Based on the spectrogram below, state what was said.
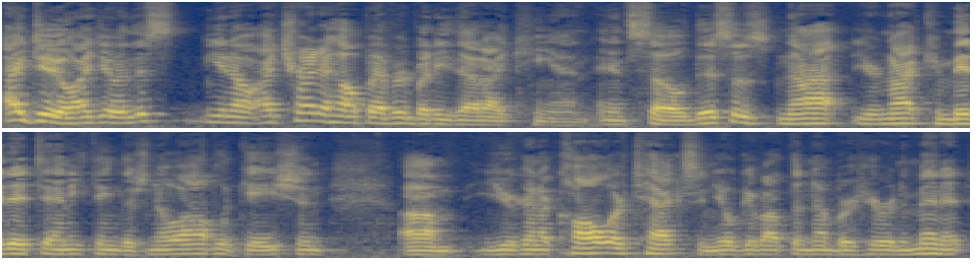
I do, I do, and this, you know, I try to help everybody that I can, and so this is not you're not committed to anything. There's no obligation. Um, you're going to call or text, and you'll give out the number here in a minute,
